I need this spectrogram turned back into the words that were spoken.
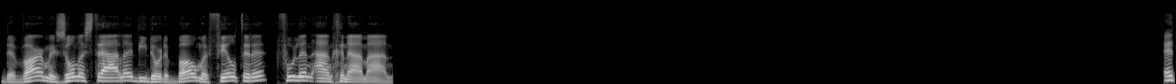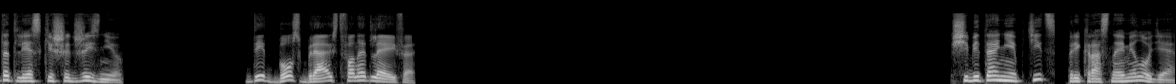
De warme zonnestralen die door de bomen filteren, voelen aangenaam aan. Этот лес кишит жизнью. Dit bos bruist van het leven. Щебетание птиц – прекрасная мелодия.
